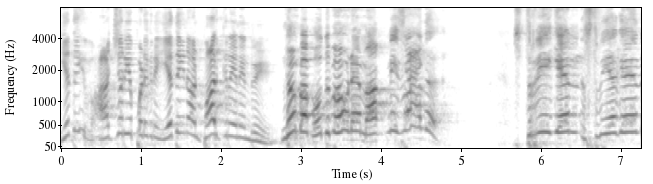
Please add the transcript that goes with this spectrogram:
எதை ஆச்சரியப்படுகிறேன் எதை நான் பார்க்கிறேன் என்று නොබ බුදුමවුණේ මක් නිසාද. ස්ත්‍රීගෙන් ස්ත්‍රියගේද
